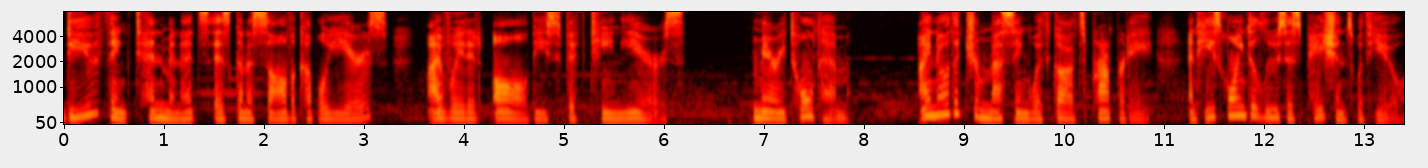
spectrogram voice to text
Do you think 10 minutes is gonna solve a couple years? I've waited all these 15 years. Mary told him, I know that you're messing with God's property, and He's going to lose His patience with you.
